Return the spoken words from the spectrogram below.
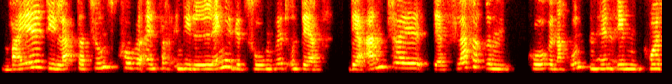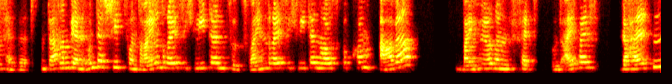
weil die Laktationskurve einfach in die Länge gezogen wird und der, der Anteil der flacheren Kurve nach unten hin eben größer wird. Und da haben wir einen Unterschied von 33 Litern zu 32 Litern rausbekommen, aber bei höheren Fett- und Eiweißgehalten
